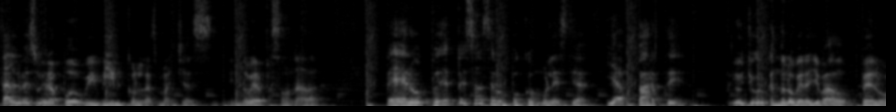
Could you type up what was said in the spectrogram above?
tal vez hubiera podido vivir con las manchas y no hubiera pasado nada. Pero pues empezó a hacer un poco de molestia y aparte yo creo que no lo hubiera llevado, pero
